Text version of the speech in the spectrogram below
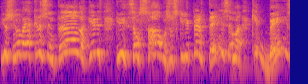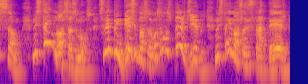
E o Senhor vai acrescentando aqueles que são salvos, os que lhe pertencem. Uma... Que bênção! Não está em nossas mãos. Se dependesse de nossas mãos, estamos perdidos. Não está em nossas estratégias,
